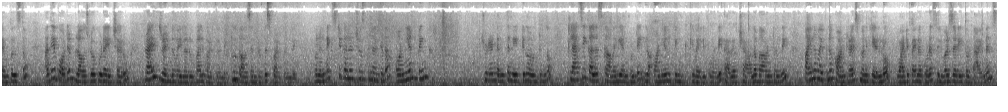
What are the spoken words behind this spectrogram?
టెంపుల్స్తో అదే బార్డర్ బ్లౌజ్లో కూడా ఇచ్చారు. ప్రైస్ రెండు వేల రూపాయలు పడుతుంది. టూ థౌజండ్ రూపీస్ పడుతుంది. మనం నెక్స్ట్ కలర్ చూస్తున్నారు కదా ఆనియన్ పింక్ చూడండి ఎంత నీట్గా ఉంటుందో. క్లాసీ కలర్స్ కావాలి అనుకుంటే ఇలా ఆనియన్ పింక్కి వెళ్ళిపోండి. కలర్ చాలా బాగుంటుంది. పైన వైపున కాంట్రాస్ట్ మనకి ఎల్లో వాటిపైన కూడా సిల్వర్ జరీతో డైమండ్స్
